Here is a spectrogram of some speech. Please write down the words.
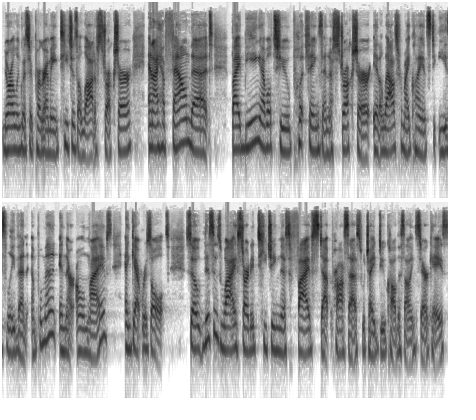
neuro linguistic programming, teaches a lot of structure. And I have found that by being able to put things in a structure, it allows for my clients to easily then implement in their own lives and get results. So, this is why I started teaching this five step process, which I do call the selling staircase,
